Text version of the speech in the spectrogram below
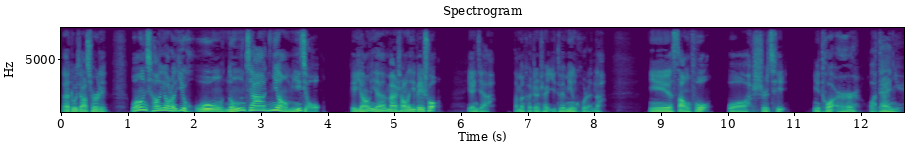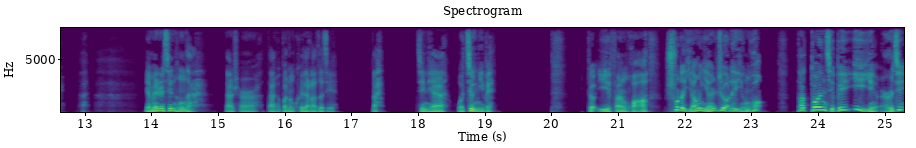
在度假村里，王强要了一壶农家酿米酒，给杨岩满上了一杯，说：“燕姐，咱们可真是一对命苦人呐！你丧夫，我失妻；你托儿，我带女，也没人心疼咱。但是咱可不能亏待了自己。今天我敬你一杯。”这一番话啊说的杨岩热泪盈眶，他端起杯一饮而尽。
